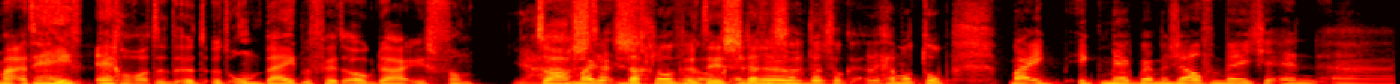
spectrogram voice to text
Maar het heeft echt wel wat. Het, het, het ontbijtbuffet ook daar is van. Ja, Fantastisch. maar dat, dat geloof ik Het ook. is, en dat, is, ehm, dat is ook helemaal top. Maar ik, ik merk bij mezelf een beetje... En, ehm,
